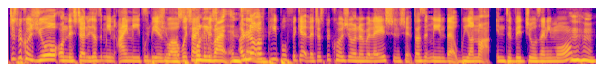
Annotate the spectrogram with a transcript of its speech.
just because you're on this journey doesn't mean I need to be as well. Which fully I, which right in a lot of people forget that just because you're in a relationship doesn't mean that we are not individuals anymore. Mhm.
